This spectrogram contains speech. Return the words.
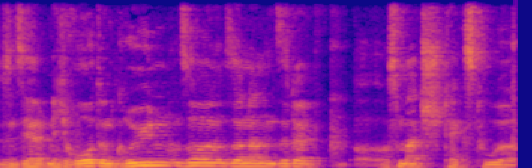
sind sie halt nicht rot und grün und so, sondern sind halt aus Matsch-Textur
